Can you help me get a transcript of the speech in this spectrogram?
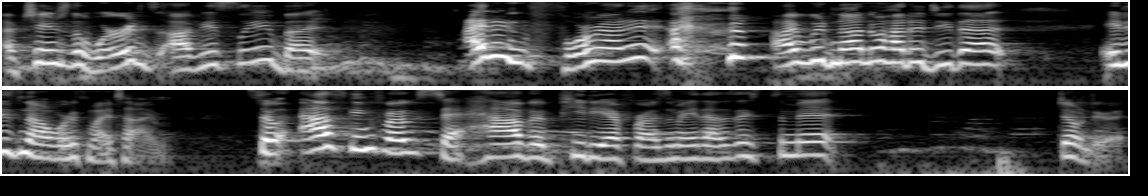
I've changed the words, obviously, but I didn't format it. I would not know how to do that. It is not worth my time. So asking folks to have a PDF resume that they submit, don't do it.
